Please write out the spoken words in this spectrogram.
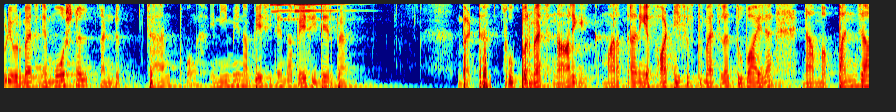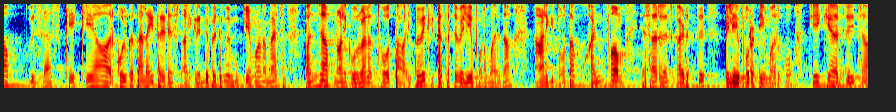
அப்படி ஒரு மேட்ச் எமோஷ்னல் அண்டு சாங் போங்க. இனிமேல் நான் பேசிகிட்டே இருந்தால் பேசிகிட்டே இருப்பேன். பட் சூப்பர் மேட்ச் நாளைக்கு மறந்துடாதீங்க ஃபார்ட்டி ஃபிஃப்த் மேட்ச்சில் துபாயில் நம்ம Punjab versus KKR Kolkata Knight Riders நாளைக்கு ரெண்டு பேத்துக்குமே முக்கியமான மேட்ச் பஞ்சாப் நாளைக்கு ஒரு வேளை தோத்தா இப்போவே கிட்டத்தட்ட வெளியே போன மாதிரி தான் நாளைக்கு தோத்தா கன்ஃபார்ம் எஸ்ஆர்ஹெச்க்கு அடுத்து வெளியே போகிற டீமாக இருக்கும். கேகேஆர் ஜெயிச்சா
